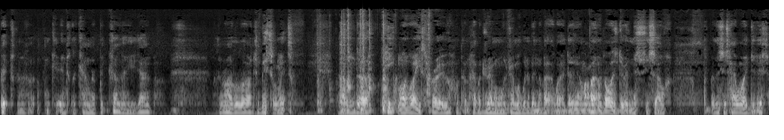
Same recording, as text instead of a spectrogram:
bit. I can get into the camera picture, there you go. With a rather large bit on it and uh, heat my way through. I don't have a Dremel, a Dremel would have been the better way of doing it, and I don't advise doing this yourself but this is how I did it.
